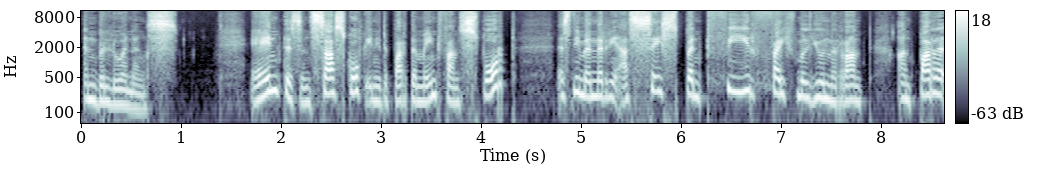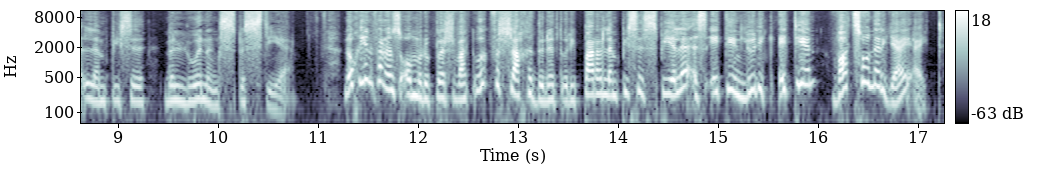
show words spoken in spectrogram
in belonings. En tussen Saskok en die departement van sport is nie minder nie as 6.45 miljoen rand aan paralimpiese belonings bestee. Nog een van ons omroepers wat ook verslag gedoen het oor die Paralimpiese spele is Etienne Ludik. Etienne, wat sonder jy uit?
